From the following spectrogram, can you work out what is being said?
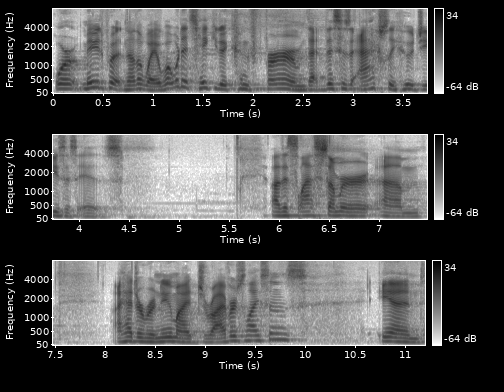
Or maybe to put it another way, what would it take you to confirm that this is actually who Jesus is? Uh, this last summer, um, I had to renew my driver's license. And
